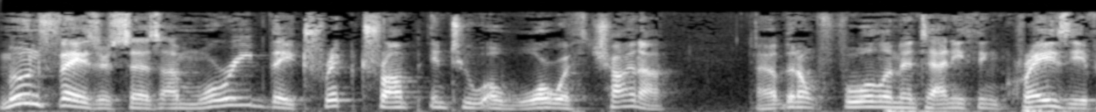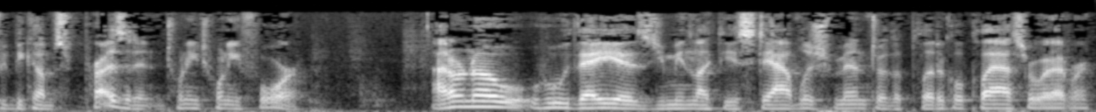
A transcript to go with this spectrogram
Moonphaser says, I'm worried they trick Trump into a war with China. I hope they don't fool him into anything crazy if he becomes president in 2024. I don't know who they is. You mean like the establishment or the political class or whatever?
